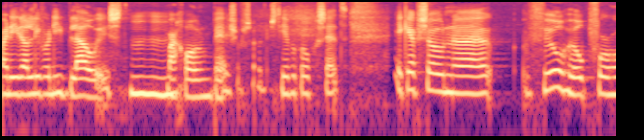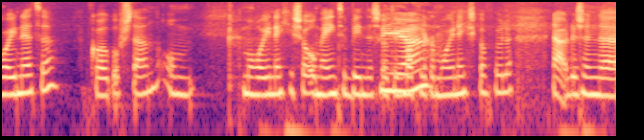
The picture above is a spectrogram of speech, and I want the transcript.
Maar die dan liever niet blauw is. Mhm. Maar gewoon beige of zo. Dus die heb ik opgezet. Ik heb zo'n eh vulhulp voor hooinetten. Heb ik er ook op staan. Om mijn hooinetjes zo omheen te binden. Zodat ik Ja. makkelijker mooie netjes kan vullen. Nou, dus een eh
